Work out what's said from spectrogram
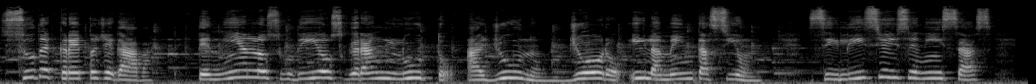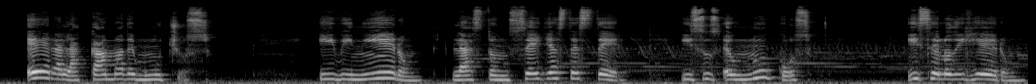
su decreto llegaba, tenían los judíos gran luto, ayuno, lloro y lamentación. Silicio y cenizas era la cama de muchos. Y vinieron las doncellas de Esther y sus eunucos y se lo dijeron.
